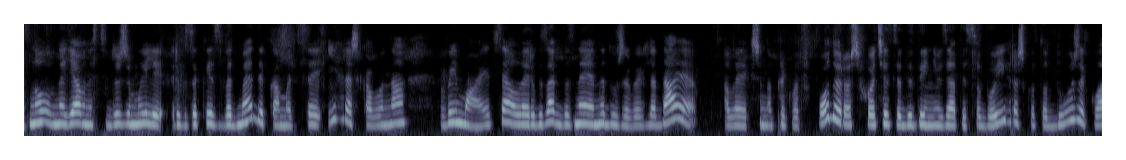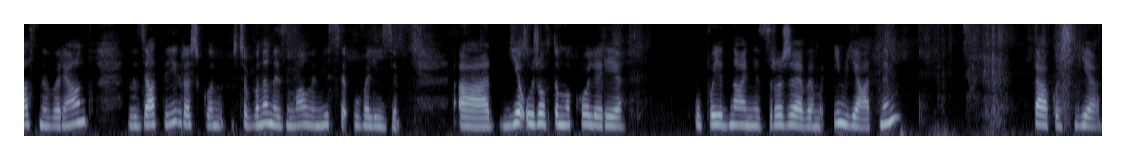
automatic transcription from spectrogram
знову в наявності дуже милі рюкзаки з ведмедиками. Це іграшка, вона виймається, але рюкзак без неї не дуже виглядає. Але якщо, наприклад, в подорож хочеться дитині взяти з собою іграшку, то дуже класний варіант взяти іграшку, щоб вона не займала місце у валізі. А, є у жовтому кольорі у поєднанні з рожевим і м'ятним. Також є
